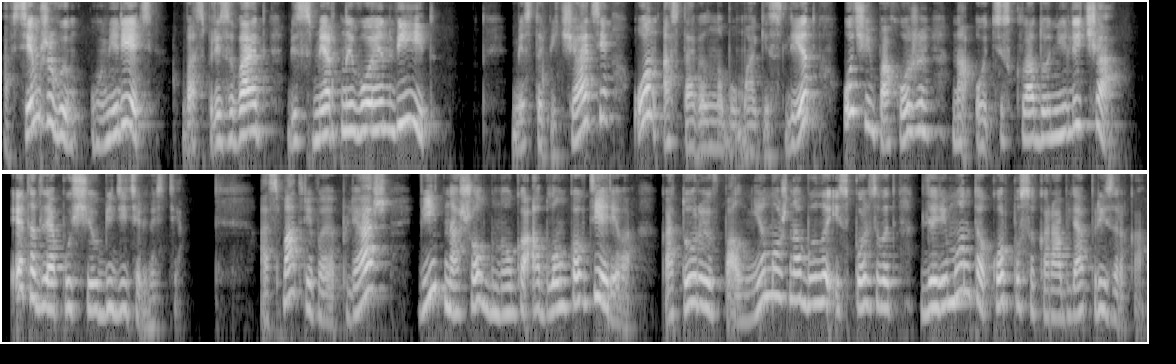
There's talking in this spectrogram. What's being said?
а всем живым умереть. Вас призывает бессмертный воин Виит. Вместо печати он оставил на бумаге след, очень похожий на оттиск ладони Лича. Это для пущей убедительности. Осматривая пляж, вид нашел много обломков дерева, которые вполне можно было использовать для ремонта корпуса корабля-призрака.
